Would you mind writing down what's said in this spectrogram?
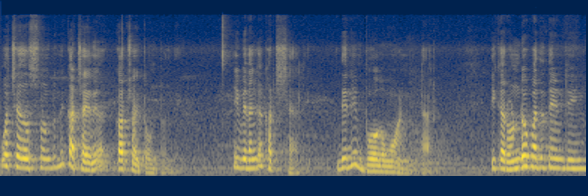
వచ్చేది వస్తూ ఉంటుంది ఖర్చు అయితే ఖర్చు అవుతూ ఉంటుంది. ఈ విధంగా ఖర్చు చేయాలి. దీన్ని భోగము అంటారు. ఇక రెండో పద్ధతి ఏంటి?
